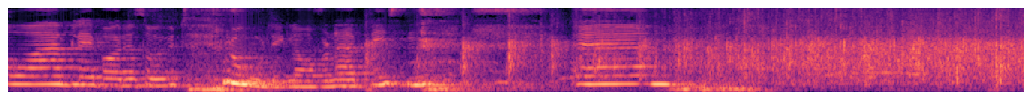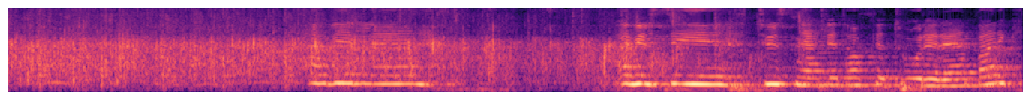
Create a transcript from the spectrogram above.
Og jeg ble bare så utrolig glad for denne prisen. eh, Jeg vil, eh, jeg vil si tusen hjertelig takk til Tore Renberg.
